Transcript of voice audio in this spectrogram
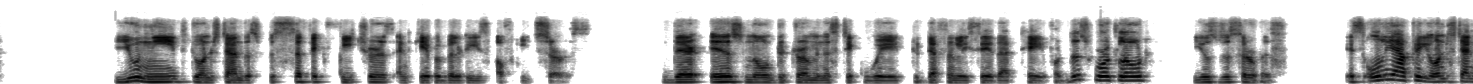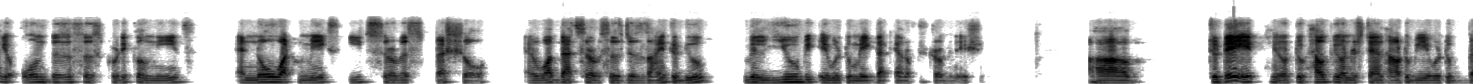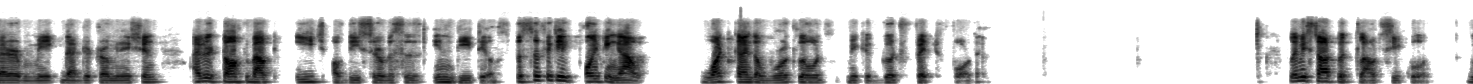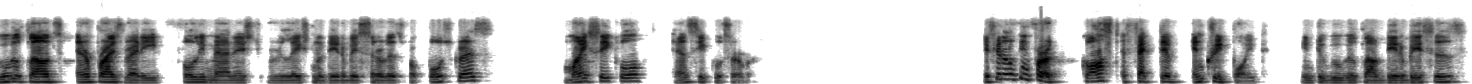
you need to understand the specific features and capabilities of each service. There is no deterministic way to definitely say that, hey, for this workload, use this service. It's only after you understand your own business's critical needs and know what makes each service special and what that service is designed to do, will you be able to make that kind of determination. Uh, to you know, to help you understand how to be able to better make that determination, I will talk about each of these services in detail, specifically pointing out what kind of workloads make a good fit for them. Let me start with Cloud SQL. Google Cloud's enterprise-ready, fully managed relational database service for Postgres, MySQL, and SQL Server. If you're looking for a cost-effective entry point into Google Cloud databases,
